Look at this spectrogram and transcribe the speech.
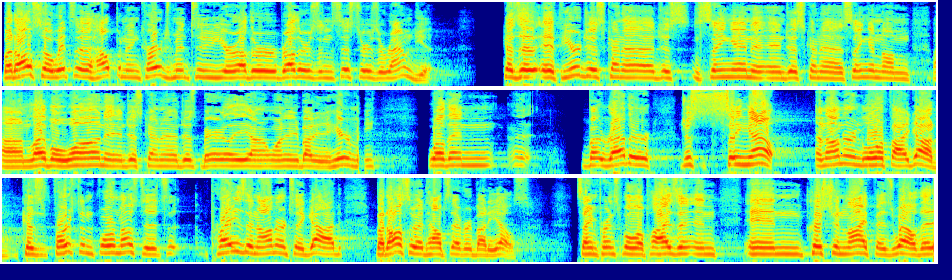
But also, it's a help and encouragement to your other brothers and sisters around you. Because if you're just kind of just singing and just kind of singing on, on level one and just kind of just barely, I don't want anybody to hear me, well then, uh, but rather just sing out and honor and glorify God. Because first and foremost, it's praise and honor to God, but also it helps everybody else. Same principle applies in, in Christian life as well. That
